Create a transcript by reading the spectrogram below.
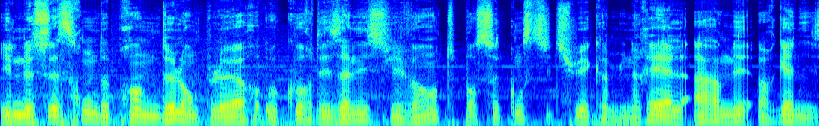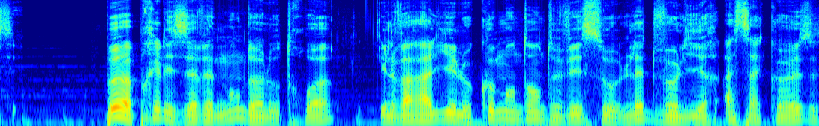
Ils ne cesseront de prendre de l'ampleur au cours des années suivantes pour se constituer comme une réelle armée organisée. Peu après les événements de Halo 3, il va rallier le commandant de vaisseau Ledvolir à sa cause,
